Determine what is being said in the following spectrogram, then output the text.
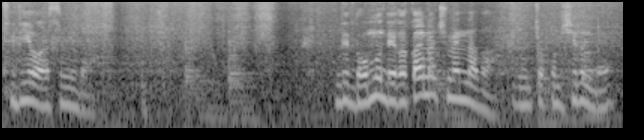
드디어 왔습니다. 근데 너무 내가 깔맞춤 했나봐. 이건 조금 싫은데.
